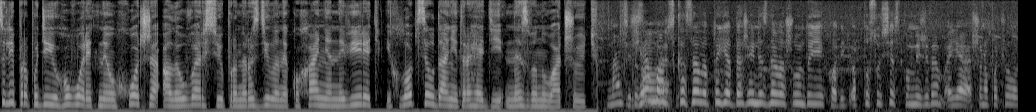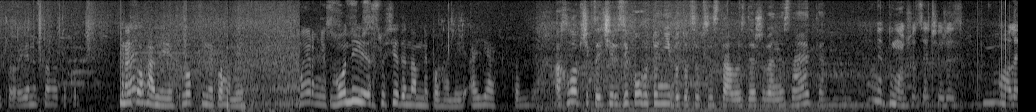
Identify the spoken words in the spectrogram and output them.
Селі про подію говорять неохоче, але у версію про нерозділене кохання не вірять, і хлопця у даній трагедії не звинувачують. Нам Я вам сказала, то я навіть не знала, що він до її ходить. От по сусідству ми живемо, а я що не почула вчора, я не знала такого. Непогані, хлопці непогані. мирні Вони сусіди нам непогані. А як там я? А хлопчик цей через якого то нібито це все сталося, де живе, не знаєте? Не думаю, що це через. Ну, але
